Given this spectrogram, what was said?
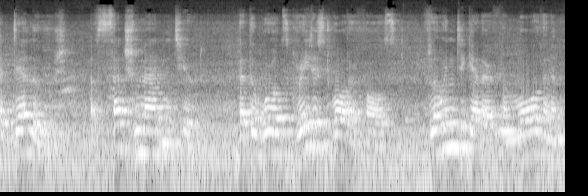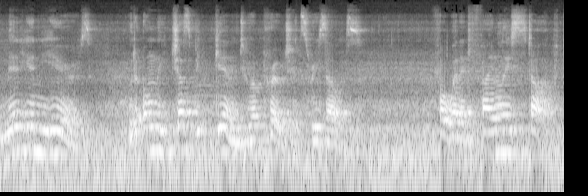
a deluge of such magnitude that the world's greatest waterfalls, flowing together for more than a million years, would only just begin to approach its results. For when it finally stopped,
